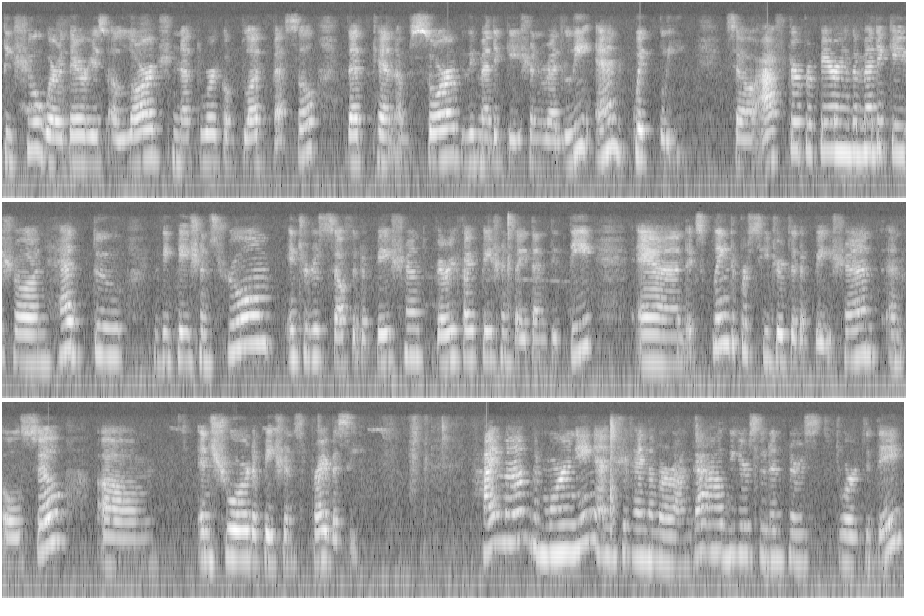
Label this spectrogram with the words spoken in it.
tissue where there is a large network of blood vessel that can absorb the medication readily and quickly. So after preparing the medication, head to the patient's room, introduce yourself to the patient, verify patient's identity, and explain the procedure to the patient, and also um, ensure the patient's privacy. Hi ma'am, good morning. I'm Shekinah Maranga. I'll be your student nurse for today.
